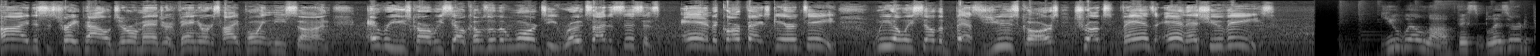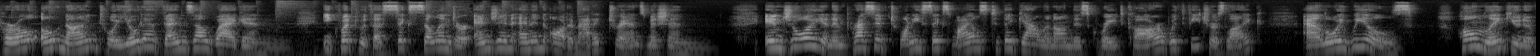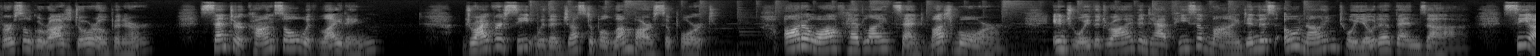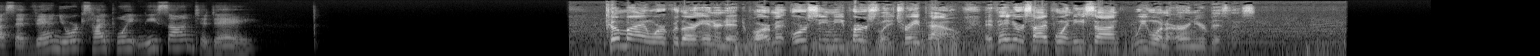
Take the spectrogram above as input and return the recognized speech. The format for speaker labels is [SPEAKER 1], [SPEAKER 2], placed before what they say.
[SPEAKER 1] Hi, this is Trey Powell, General Manager at Vann York's High Point Nissan. Every used car we sell comes with a warranty, roadside assistance, and a Carfax guarantee. We only sell the best used cars, trucks, vans, and SUVs.
[SPEAKER 2] You will love this Blizzard Pearl 09 Toyota Venza wagon, equipped with a six-cylinder engine and an automatic transmission. Enjoy an impressive 26 miles to the gallon on this great car with features like alloy wheels, HomeLink universal garage door opener, center console with lighting, driver seat with adjustable lumbar support, auto off headlights, and much more. Enjoy the drive and have peace of mind in this 09 Toyota Venza. See us at Vann York's High Point Nissan today.
[SPEAKER 1] Come by and work with our internet department or see me personally, Trey Powell. At Vann York's High Point Nissan, we want to earn your business.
